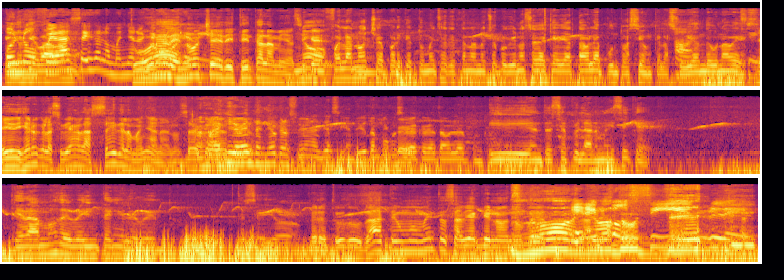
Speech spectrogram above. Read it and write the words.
O no, fue a las 6 de la mañana. Tu hora de noche es distinta a la mía. Así no, que fue la noche porque tú me echaste en la noche porque yo no sabía que había tabla de puntuación, que la subían Ah, de una vez. sí. ellos dijeron que la subían a las 6 de la mañana. No sabía Ajá, la es que yo había entendido que lo subían al día siguiente. Yo tampoco sabía que había tabla de puntos. Y entonces Pilar me dice que quedamos de 20 en el evento. Yo... Pero tú dudaste un momento, sabías que no, no, No, Era imposible.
